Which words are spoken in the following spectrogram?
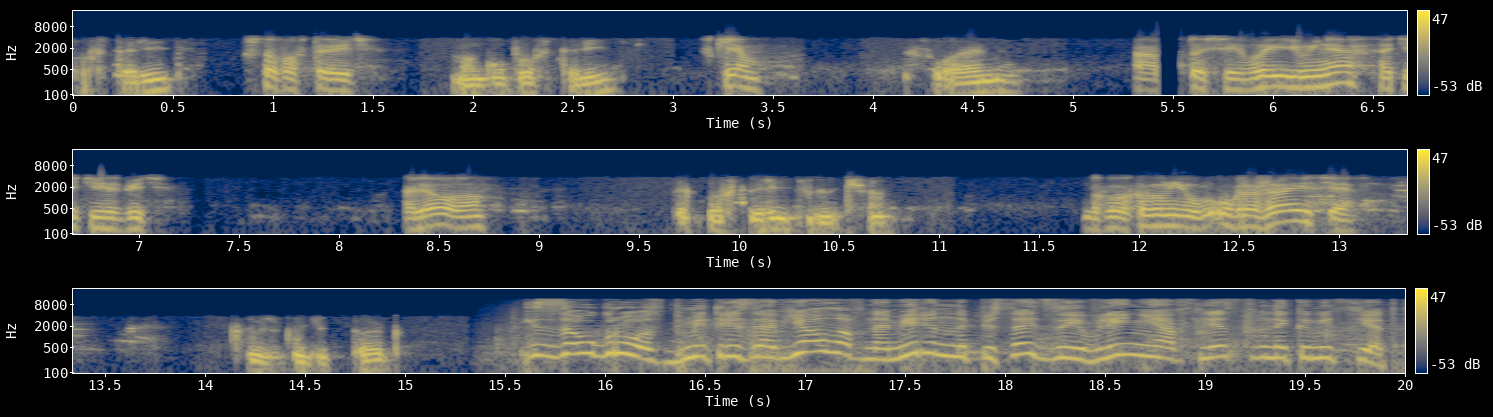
Повторить. Что повторить? Могу повторить. С кем? С вами. А, то есть вы и меня хотите избить? Алло? Так повторите или что? Так вы вы мне угрожаете? Пусть будет так. Из-за угроз Дмитрий Завьялов намерен написать заявление в Следственный комитет.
